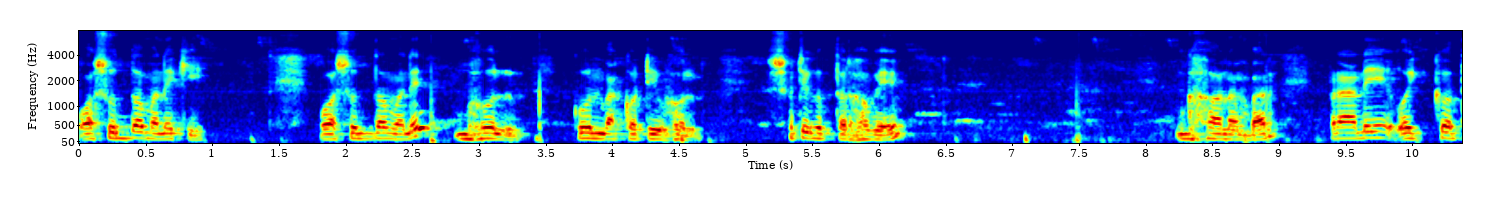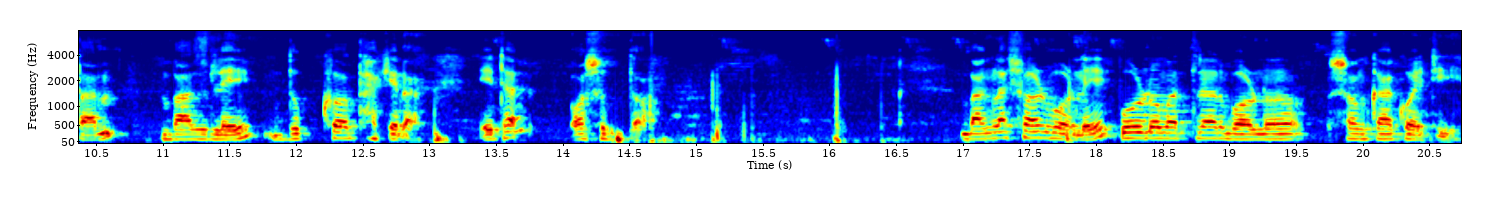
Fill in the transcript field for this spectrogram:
অশুদ্ধ মানে কি? অশুদ্ধ মানে ভুল। কোন বাক্যটি ভুল? সঠিক উত্তর হবে ঘ নাম্বার, প্রাণে ঐক্যতান বাজলে দুঃখ থাকে না, এটা অশুদ্ধ বাংলা স্বরবর্ণে পূর্ণমাত্রার বর্ণ সংখ্যা কয়টি?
